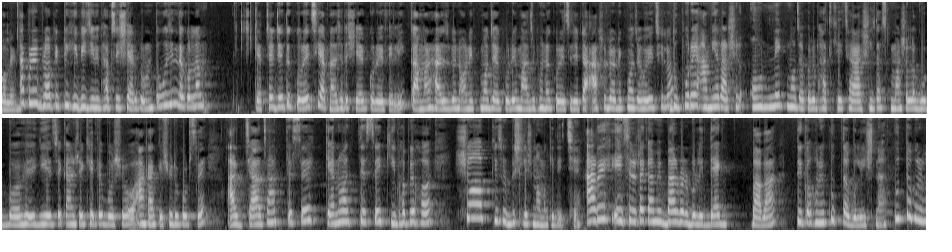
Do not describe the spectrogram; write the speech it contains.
বলেন? তারপরে ব্লগ একটু হিবি জিবি ভাবছি শেয়ার করুন তো ওই চিন্তা করলাম ক্যাপচার যেহেতু করেছি, আপনাদের সাথে শেয়ার করে ফেলি। তো আমার হাজবেন্ড অনেক মজা করে মাছ ভুনা করেছে, যেটা আসলে অনেক মজা হয়েছিল। দুপুরে আমি আর আশিল অনেক মজা করে ভাত খেয়েছি। আর আশিল তো আজকে মাসাল্লাহ গুড বয় হয়ে গিয়েছে, কারণ সে খেতে বসেও আঁকাকে শুরু করছে। আর যা যা আঁকতেছে, কেন আঁকতেছে, কীভাবে হয় সব কিছুর বিশ্লেষণ আমাকে দিচ্ছে। আরে, এই ছেলেটাকে আমি বারবার বলি, দেখ বাবা, তুই কখনো কুত্তা বলিস না। কুত্তা বলব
